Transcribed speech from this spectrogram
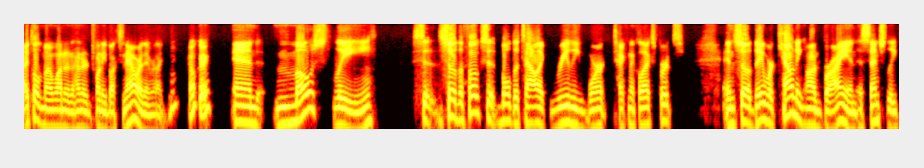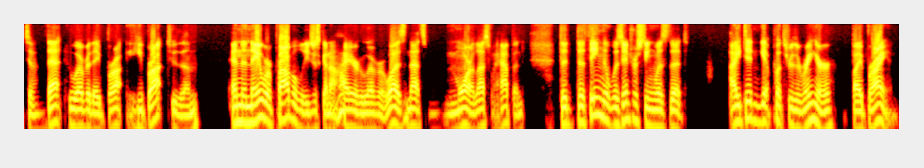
I told them I wanted 120 bucks an hour. And they were like, hmm, okay. And mostly, so, so the folks at Bold Italic really weren't technical experts. And so they were counting on Brian essentially to vet whoever they brought he brought to them. And then they were probably just going to hire whoever it was. And that's more or less what happened. The the thing that was interesting was that I didn't get put through the ringer by Brian,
